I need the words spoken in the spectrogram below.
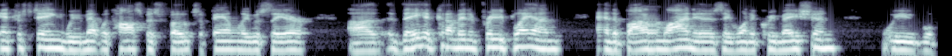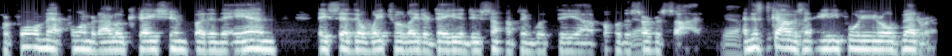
interesting, we met with hospice folks. A family was there. Uh, they had come in and pre-planned, and the bottom line is they wanted cremation. We will perform that form at our location, but in the end, they said they'll wait till a later date and do something with the uh, for the yeah. service side. Yeah. And this guy was an 84 year old veteran.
